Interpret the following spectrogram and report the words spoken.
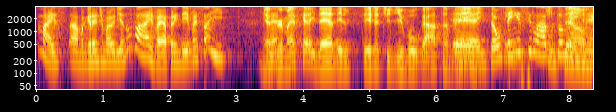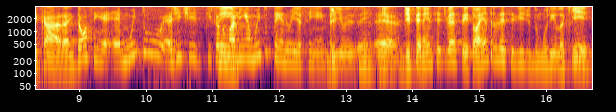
mas a grande maioria não vai. Vai aprender e vai sair. É, né? por mais que a ideia dele seja te divulgar também. É, então Sim. tem esse lado Então. também, né, cara? Então, assim, é, é muito. A gente fica Sim. numa linha muito tênue, assim, entre. Di- sim. É, Di- Diferente se ele tivesse feito, ó, entra nesse vídeo do Murilo aqui,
